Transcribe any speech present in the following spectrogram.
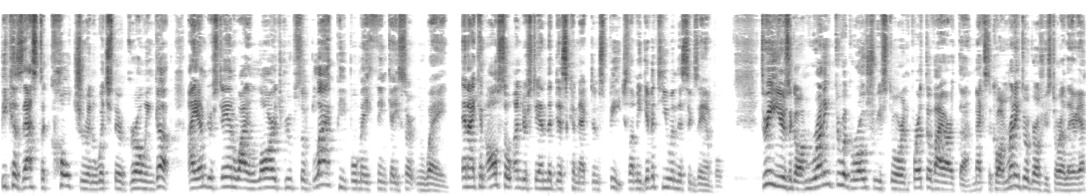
because that's the culture in which they're growing up. I understand why large groups of black people may think a certain way. And I can also understand the disconnect in speech. Let me give it to you in this example. Three years ago, I'm running through a grocery store in Puerto Vallarta, Mexico. I'm running through a grocery store area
